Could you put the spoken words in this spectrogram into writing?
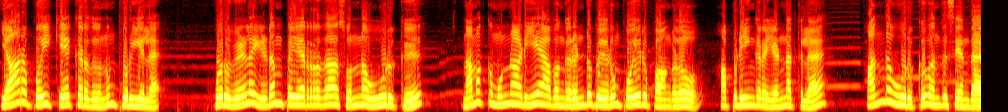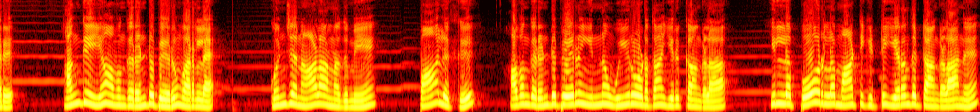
யார போய் கேட்கறதுன்னு புரியல. ஒருவேளை இடம்பெயர்றதா சொன்ன ஊருக்கு நமக்கு முன்னாடியே அவங்க ரெண்டு பேரும் போயிருப்பாங்களோ அப்படிங்கிற எண்ணத்துல அந்த ஊருக்கு வந்து சேர்ந்தாரு. அங்கேயும் அவங்க ரெண்டு பேரும் வரல. கொஞ்ச நாளானதுமே பாலுக்கு அவங்க ரெண்டு பேரும் இன்னும் உயிரோட தான் இருக்காங்களா? இல்ல போர்ல மாட்டிக்கிட்டு இறந்துட்டாங்களான்னு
